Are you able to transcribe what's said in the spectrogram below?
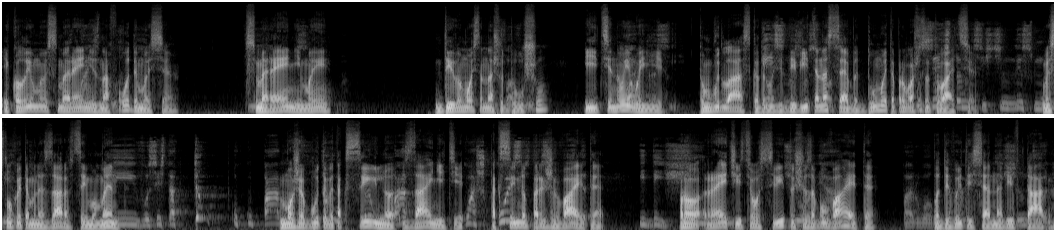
І коли ми в смиренні знаходимося, в смиренні ми дивимося на нашу душу і цінуємо її. Тому, будь ласка, друзі, дивіться на себе, думайте про вашу ситуацію. Ви слухаєте мене зараз в цей момент. Може бути, ви так сильно зайняті, так сильно переживаєте про речі цього світу, що забуваєте подивитися на вівтар.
